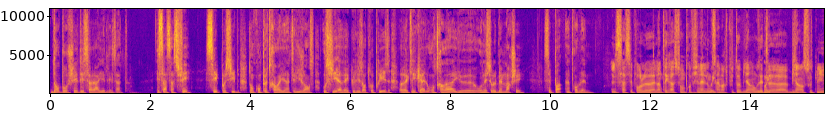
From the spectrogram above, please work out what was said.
d'embaucher des salariés de l'ESAT. Et ça, ça se fait. C'est possible. Donc on peut travailler l'intelligence aussi avec les entreprises avec lesquelles on travaille, euh, on est sur le même marché. C'est pas un problème. Ça, c'est pour l'intégration professionnelle, donc ça marche plutôt bien. Vous êtes euh, bien soutenu.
